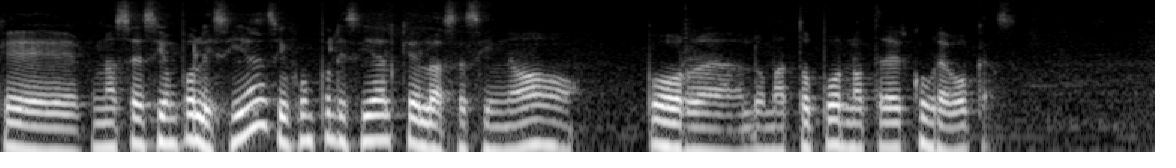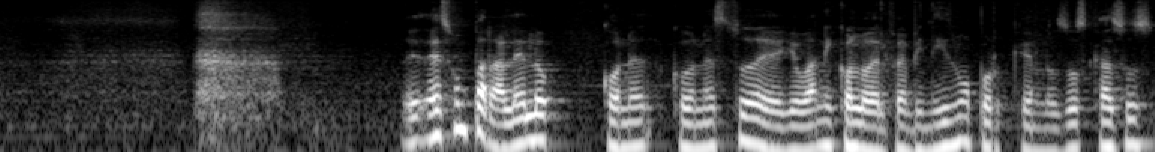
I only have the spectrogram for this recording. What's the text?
que no sé si un policía, si fue un policía el que lo asesinó por, uh, lo mató por no traer cubrebocas. Es un paralelo con, con, esto de Giovanni, con lo del feminismo, porque en los dos casos,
